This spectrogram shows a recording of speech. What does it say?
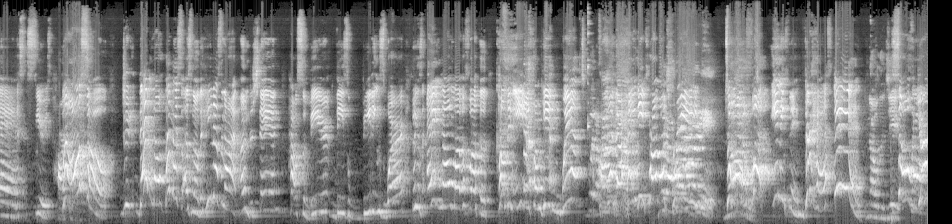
ass serious. But also, dude, that know that lets us know that he does not understand how severe these beatings were because ain't no motherfucker coming in from getting whipped With a when they're hanging from a tree to want fuck anything. They're half dead. No, legit. So your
